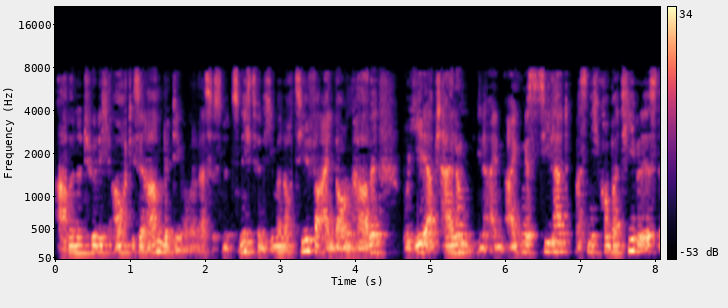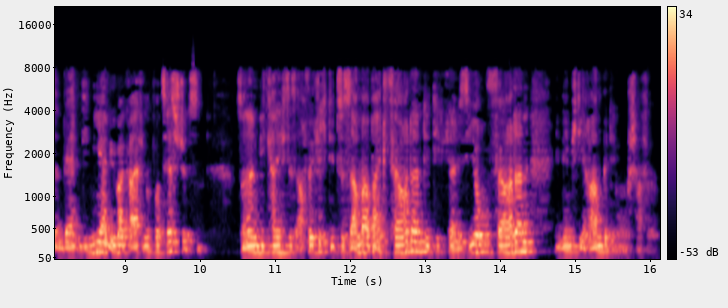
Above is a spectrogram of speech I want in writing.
aber natürlich auch diese Rahmenbedingungen. Also es nützt nichts, wenn ich immer noch Zielvereinbarungen habe, wo jede Abteilung ein eigenes Ziel hat, was nicht kompatibel ist, dann werden die nie einen übergreifenden Prozess stützen sondern wie kann ich das auch wirklich die Zusammenarbeit fördern, die Digitalisierung fördern, indem ich die Rahmenbedingungen schaffe.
